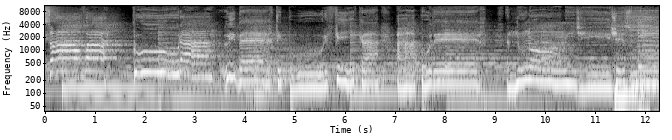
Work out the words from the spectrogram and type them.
Salva, cura, liberta e purifica. Há poder no nome de Jesus.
